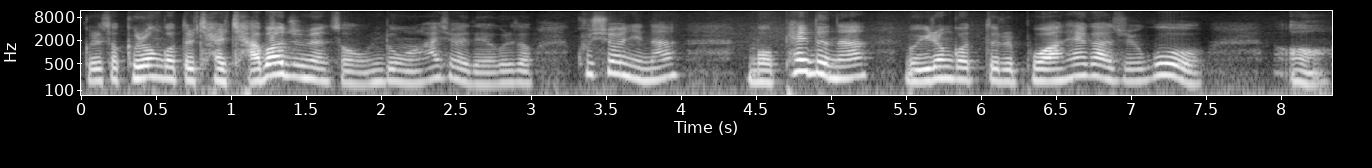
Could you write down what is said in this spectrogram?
그래서 그런 것들 잘 잡아주면서 운동을 하셔야 돼요. 그래서 쿠션이나 뭐 패드나 뭐 이런 것들을 보완해가지고 어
